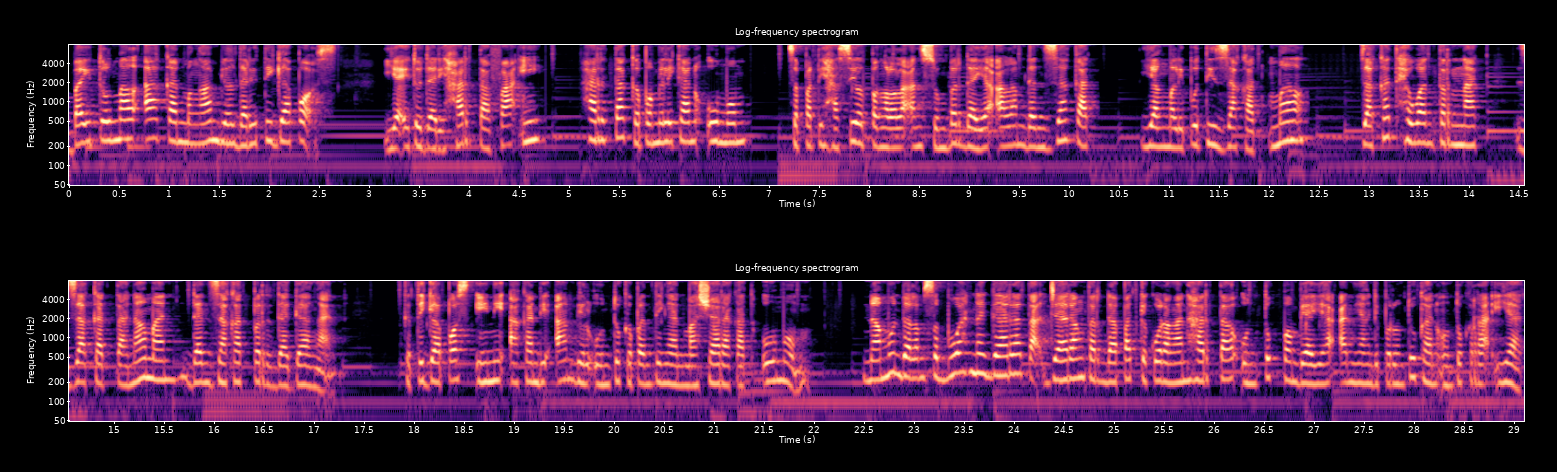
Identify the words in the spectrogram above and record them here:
Baitul Mal akan mengambil dari tiga pos, yaitu dari harta fa'i, harta kepemilikan umum, seperti hasil pengelolaan sumber daya alam dan zakat yang meliputi zakat mal, zakat hewan ternak, zakat tanaman, dan zakat perdagangan. Ketiga pos ini akan diambil untuk kepentingan masyarakat umum. Namun dalam sebuah negara tak jarang terdapat kekurangan harta untuk pembiayaan yang diperuntukkan untuk rakyat.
